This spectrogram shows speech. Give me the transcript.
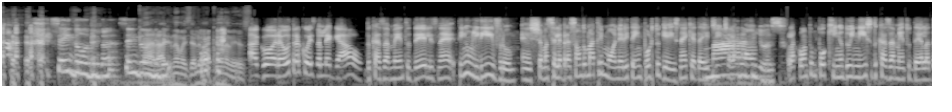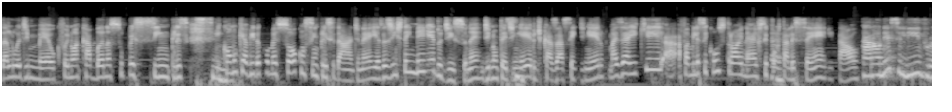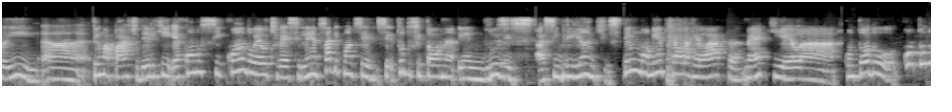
sem dúvida, sem dúvida. Caraca, não, mas ela é bacana mesmo. Agora, outra coisa legal do casamento deles, né, tem um livro, é, chama Celebração do Matrimônio, ele tem em português, né, que é da Edith. Maravilhoso. Ela conta, ela conta um pouquinho do início do casamento dela, da lua de mel, que foi numa cabana super simples, Sim. e como que a vida começou começou com simplicidade, né? E às vezes a gente tem medo disso, né? De não ter Sim. dinheiro, de casar sem dinheiro. Mas é aí que a, a família se constrói, né? Se é. fortalecendo e tal. Carol, nesse livro aí, uh, tem uma parte dele que é como se quando eu estivesse lendo, sabe quando você, você, tudo se torna em luzes assim brilhantes? Tem um momento que ela relata, né? Que ela, com todo, com todo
